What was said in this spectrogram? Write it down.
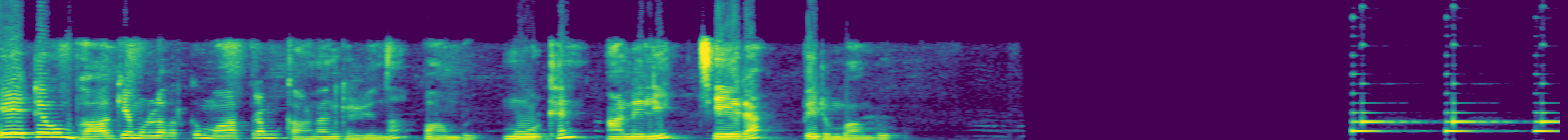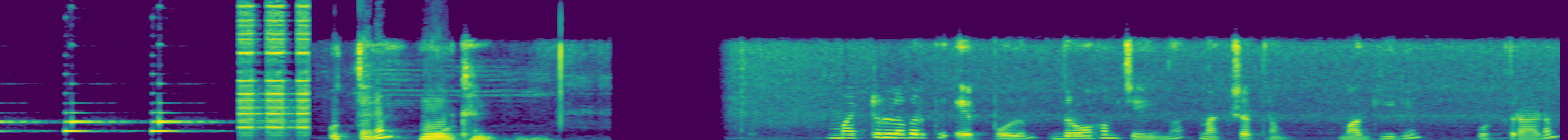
ഏറ്റവും ഭാഗ്യമുള്ളവർക്ക് മാത്രം കാണാൻ കഴിയുന്ന പാമ്പ്. മൂർഖൻ അണലി ചേര പെരുമ്പാമ്പ്. ഉത്തരം മൂർഖൻ. മറ്റുള്ളവർക്ക് എപ്പോഴും ദ്രോഹം ചെയ്യുന്ന നക്ഷത്രം. മകീര്യം ഉത്രാടം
